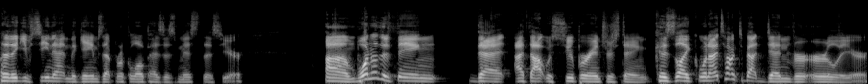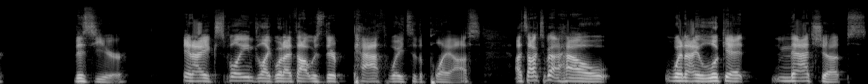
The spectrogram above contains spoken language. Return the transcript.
I think you've seen that in the games that Brook Lopez has missed this year. Um, one other thing that I thought was super interesting because, like, when I talked about Denver earlier this year, and I explained like what I thought was their pathway to the playoffs. I talked about how when I look at matchups,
